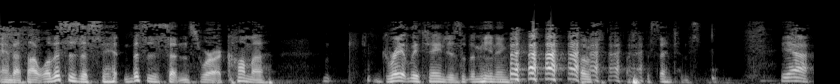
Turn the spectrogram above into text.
And I thought, well, this is a this is a sentence where a comma greatly changes the meaning of, of the sentence. Yeah.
